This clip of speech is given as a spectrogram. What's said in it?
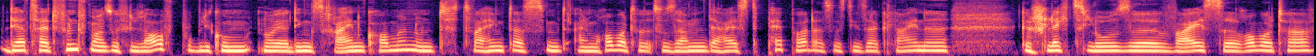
derzeit fünfmal so viel Laufpublikum neuerdings reinkommen. Und zwar hängt das mit einem Roboter zusammen, der heißt Pepper. Das ist dieser kleine, geschlechtslose, weiße Roboter.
